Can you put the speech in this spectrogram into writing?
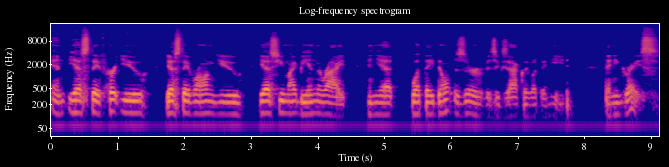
And yes, they've hurt you. Yes, they've wronged you. Yes, you might be in the right. And yet, what they don't deserve is exactly what they need. They need grace.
